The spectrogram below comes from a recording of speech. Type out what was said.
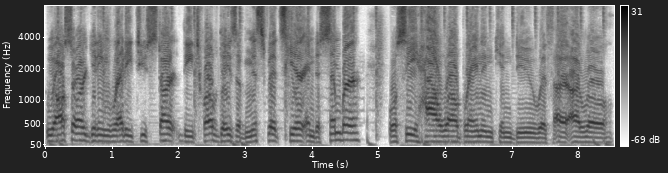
We also are getting ready to start the 12 days of misfits here in December. We'll see how well Brandon can do with our, our little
